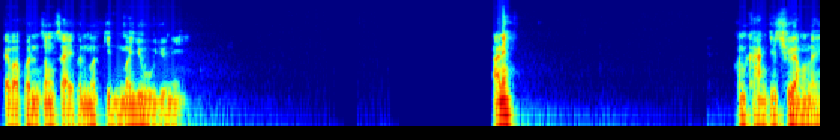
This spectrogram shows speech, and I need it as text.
แต่ว่าเพิ่นสงสัยเพิ่นมากินมาอยู่อยู่นี่อันนี้ค่อนข้างจะเชื่องเลย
